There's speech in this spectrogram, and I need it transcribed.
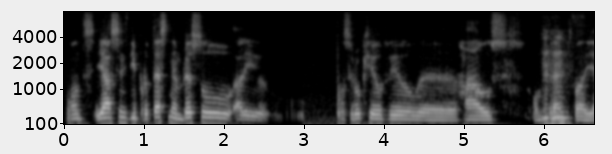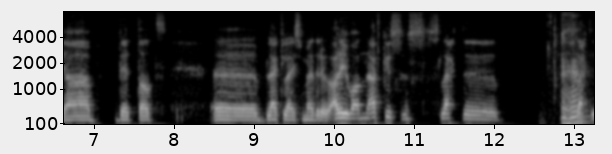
Want ja, sinds die protesten in Brussel allee, was er ook heel veel eh chaos omtrent Mhm. van ja, dit, dat, eh, Black Lives Matter. Allee, we hadden even een slechte, Uh-huh. slechte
